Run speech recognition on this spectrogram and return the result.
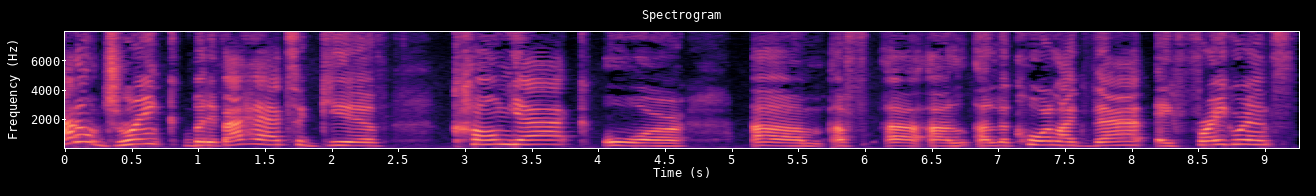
I don't drink, but if I had to give cognac or um, a, a, a, a liqueur like that a fragrance,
